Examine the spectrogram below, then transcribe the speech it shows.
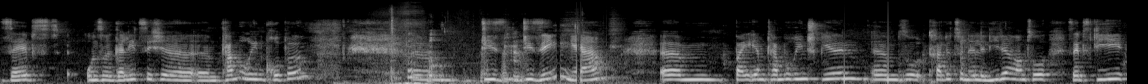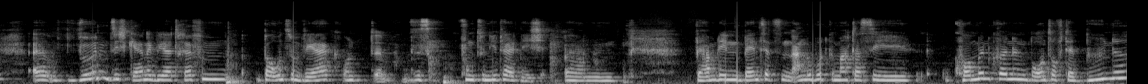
selbst unsere galizische ähm, Tambourin-Gruppe, ähm, die, die singen ja ähm, bei ihrem Tambourinspielen ähm, so traditionelle Lieder und so. Selbst die äh, würden sich gerne wieder treffen bei uns im Werk und äh, das funktioniert halt nicht. Ähm, wir haben den Bands jetzt ein Angebot gemacht, dass sie kommen können, bei uns auf der Bühne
